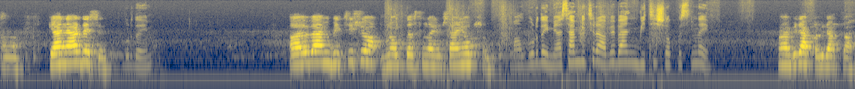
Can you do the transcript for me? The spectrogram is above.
Tamam. Gel neredesin? Buradayım. Abi ben bitiş noktasındayım sen yoksun. Mal buradayım ya. Sen bitir abi. Ben bitiş noktasındayım. Ha bir dakika bir dakika.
